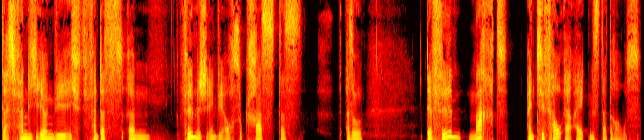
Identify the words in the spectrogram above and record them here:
das fand ich irgendwie, ich fand das ähm, filmisch irgendwie auch so krass, dass, also der Film macht ein TV-Ereignis daraus.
